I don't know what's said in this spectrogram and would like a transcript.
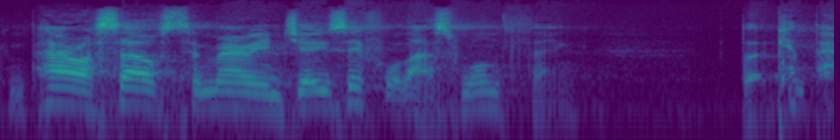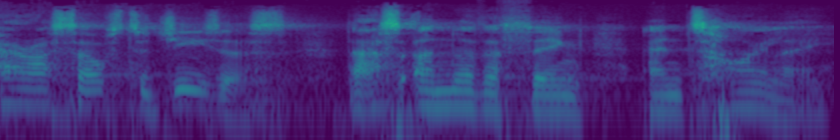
Compare ourselves to Mary and Joseph, well, that's one thing. But compare ourselves to Jesus, that's another thing entirely.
